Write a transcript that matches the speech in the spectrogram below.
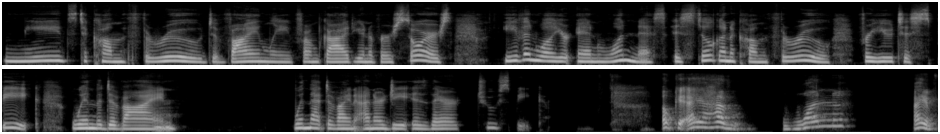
needs to come through divinely from God, universe, source, even while you're in oneness, is still going to come through for you to speak when the divine when that divine energy is there to speak. Okay, I have one, I have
